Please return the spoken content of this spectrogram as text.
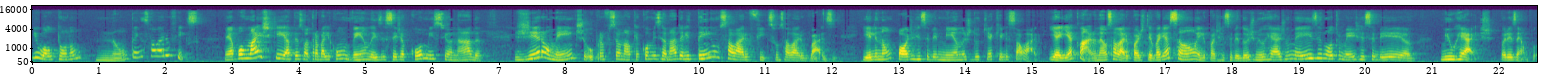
e o autônomo não tem salário fixo. Né? Por mais que a pessoa trabalhe com vendas e seja comissionada, geralmente o profissional que é comissionado ele tem um salário fixo, um salário base. E ele não pode receber menos do que aquele salário. E aí, é claro, né? O salário pode ter variação, ele pode receber dois mil reais no mês e no outro mês receber mil reais, por exemplo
